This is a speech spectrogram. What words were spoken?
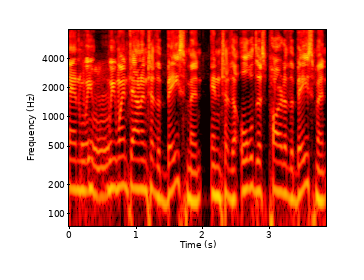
And we mm-hmm. we went down into the basement, into the oldest part of the basement,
